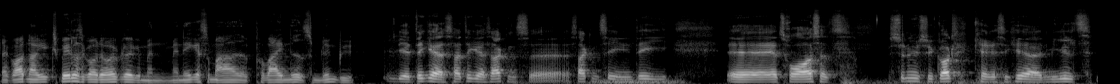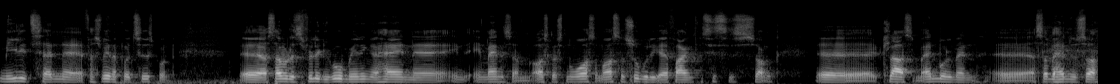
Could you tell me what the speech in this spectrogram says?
der godt nok ikke spiller så godt i øjeblikket, men, men ikke er så meget på vej ned som Lyngby. Ja, det kan jeg, det kan jeg sagtens, øh, sagtens se en idé i. Øh, jeg tror også, at Sønderjyske godt kan risikere, at Milits, Milits han, øh, forsvinder på et tidspunkt. Øh, og så vil det selvfølgelig give god mening at have en, øh, en, en mand som Oscar Snore, som også har Superliga-erfaring fra sidste sæson, øh, klar som anmålmand. Øh, og så vil han jo så,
